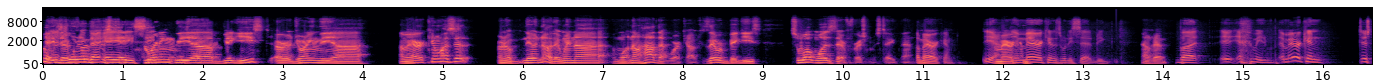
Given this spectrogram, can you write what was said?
It was joining the AAC. joining the uh, Big East or joining the uh, American was it? Or no, no, no, they went. Uh, well, no, how'd that work out? Because they were Big East. So what was their first mistake then? American. Yeah, American. American is what he said. Be- Okay, But, it, I mean, American, just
